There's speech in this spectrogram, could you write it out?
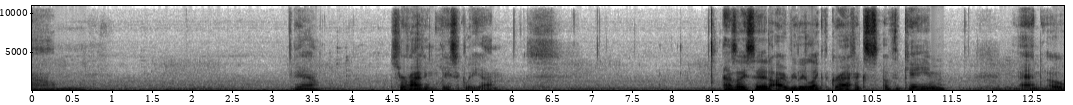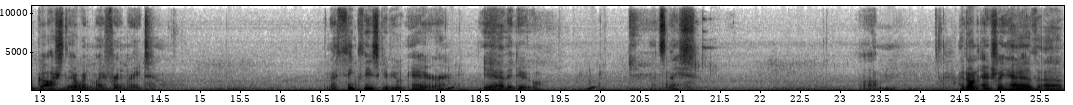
Um, yeah. Surviving, basically. Um, as I said, I really like the graphics of the game. And oh gosh, there went my frame rate. And I think these give you air. Yeah, they do. That's nice. Um, I don't actually have a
